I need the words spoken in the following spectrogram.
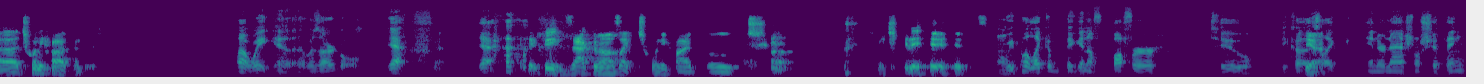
uh, 2,500. Oh wait, yeah, that was our goal. Yeah. Yeah. Yeah. I think the exact amount is like 2,502. I think it is. And we put like a big enough buffer too, because Yeah. like international shipping,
